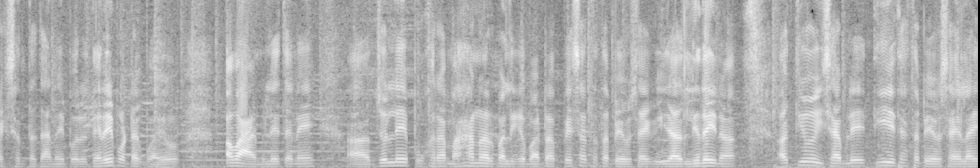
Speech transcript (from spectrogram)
एक्सन त जानै पऱ्यो धेरै पटक भयो। अब हामीले चाहिँ जसले पोखरा महानगरपालिकाबाट पेसा तथा व्यवसायको इजाजत लिँदैन त्यो हिसाबले ती जस्ता व्यवसायलाई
